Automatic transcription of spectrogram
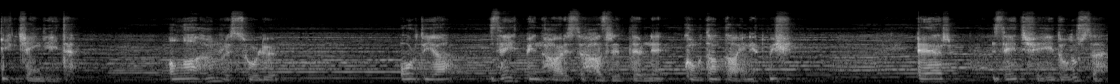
ilk cengiydi. Allah'ın Resulü orduya Zeyd bin Harise Hazretlerini komutan tayin etmiş. Eğer Zeyd şehit olursa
